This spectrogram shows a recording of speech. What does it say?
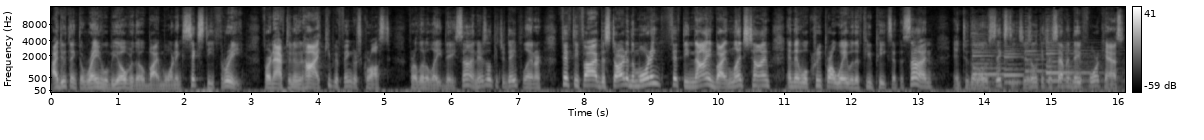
I do think the rain will be over though by morning. 63 for an afternoon high. Keep your fingers crossed for a little late day sun. Here's a look at your day planner. 55 to start in the morning, 59 by lunchtime, and then we'll creep our way with a few peeks at the sun into the low 60s. Here's a look at your seven day forecast.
